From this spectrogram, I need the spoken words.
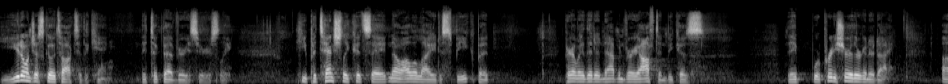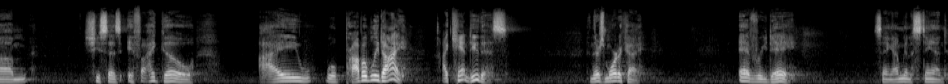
You don't just go talk to the king. They took that very seriously. He potentially could say, No, I'll allow you to speak, but apparently that didn't happen very often because they were pretty sure they're going to die. Um, she says, If I go, I will probably die. I can't do this. And there's Mordecai every day saying, I'm going to stand.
